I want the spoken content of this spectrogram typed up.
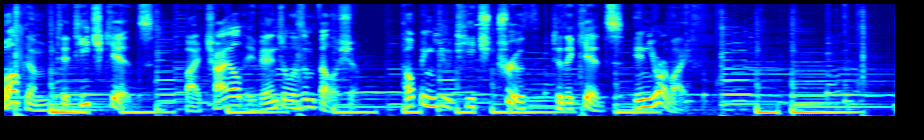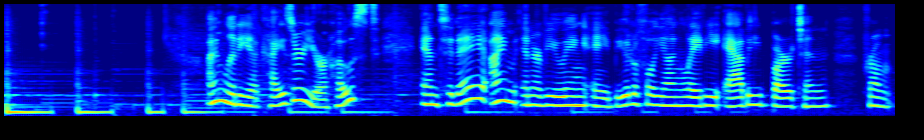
Welcome to Teach Kids by Child Evangelism Fellowship, helping you teach truth to the kids in your life. I'm Lydia Kaiser, your host, and today I'm interviewing a beautiful young lady, Abby Barton from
